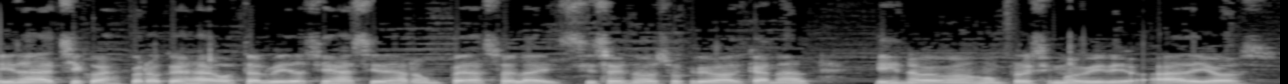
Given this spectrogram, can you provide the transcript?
Y nada chicos, espero que les haya gustado el vídeo. Si es así, dejar un pedazo de like. Si sois nuevo, suscribiros al canal. Y nos vemos en un próximo vídeo. Adiós.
